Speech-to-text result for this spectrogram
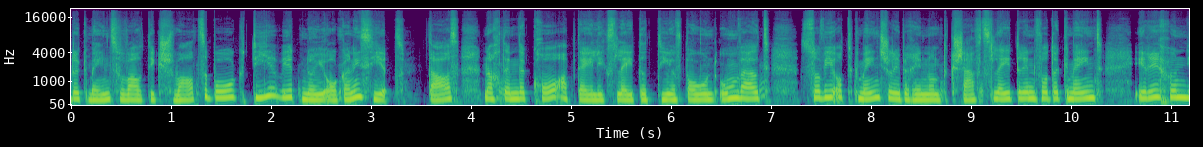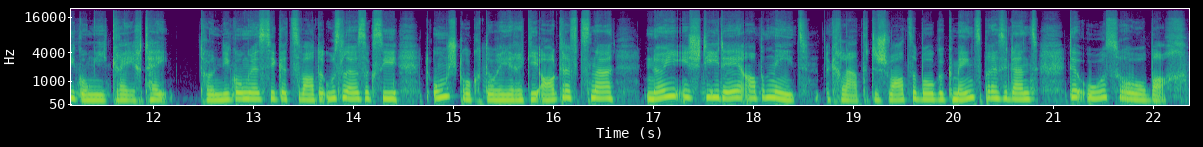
der Gemeindeverwaltung Schwarzenburg die wird neu organisiert. Das, nachdem der Co-Abteilungsleiter Tiefbau und Umwelt sowie auch die Gemeindeschreiberin und Geschäftsleiterin der Gemeinde ihre Kündigung eingereicht haben. Die Kündigungen waren zwar der Auslöser, die Umstrukturierung in Angriff zu nehmen, neu ist die Idee aber nicht, erklärt der Schwarzenburger Gemeindepräsident Urs Rohrbach.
